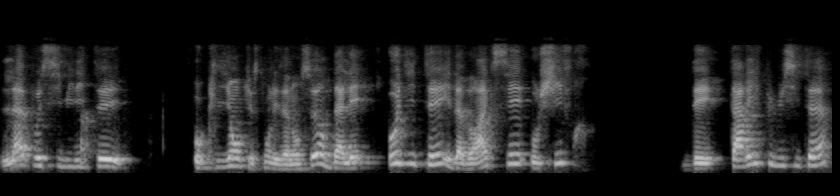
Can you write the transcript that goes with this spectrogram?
la possibilité aux clients, que sont les annonceurs, d'aller auditer et d'avoir accès aux chiffres des tarifs publicitaires,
